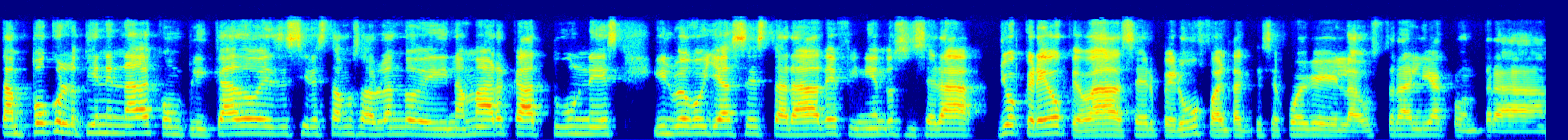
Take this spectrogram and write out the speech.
tampoco lo tiene nada complicado, es decir, estamos hablando de Dinamarca, Túnez y luego ya se estará definiendo si será, yo creo que va a ser Perú, falta que se juegue la Australia contra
